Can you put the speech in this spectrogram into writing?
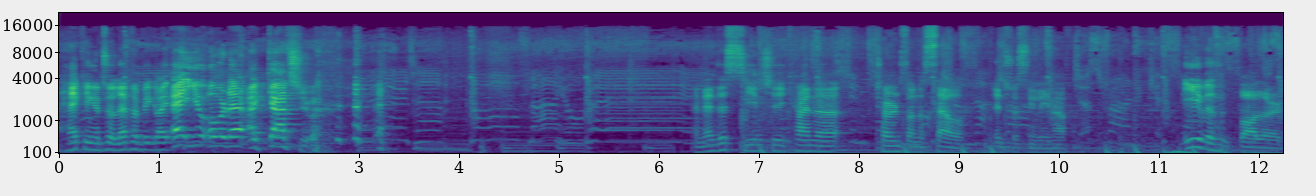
Hacking into a laptop, being like, hey, you over there, I got you. And then this scene, she kind of turns on herself, interestingly enough. Yves isn't bothered.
